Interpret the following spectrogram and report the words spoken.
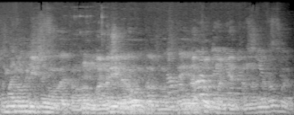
технологическому этому. Ну, она двигателю же ровно должна Ну, стоять. На тот ладно, момент я она на не всех робила.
